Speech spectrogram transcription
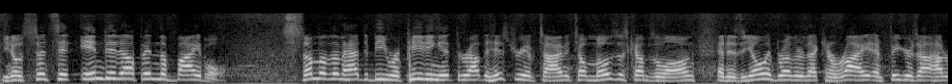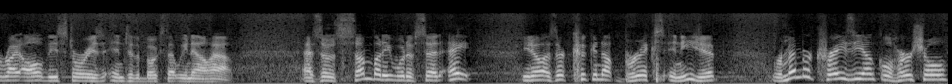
you know, since it ended up in the Bible. Some of them had to be repeating it throughout the history of time until Moses comes along and is the only brother that can write and figures out how to write all of these stories into the books that we now have. And though somebody would have said, hey, you know, as they're cooking up bricks in Egypt, remember crazy Uncle Herschel?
